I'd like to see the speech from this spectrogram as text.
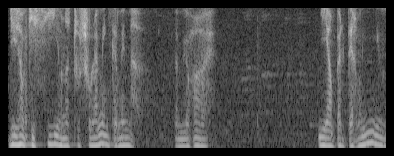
Disons qu'ici, on a tout sous la main quand même. À Murat, hein. n'ayant pas le permis, euh,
